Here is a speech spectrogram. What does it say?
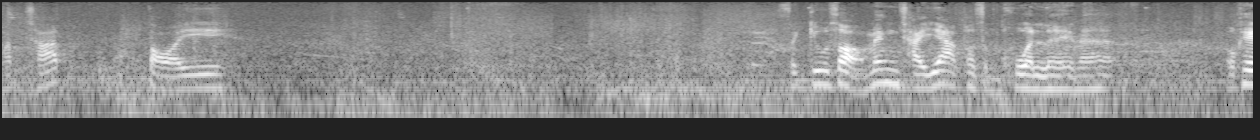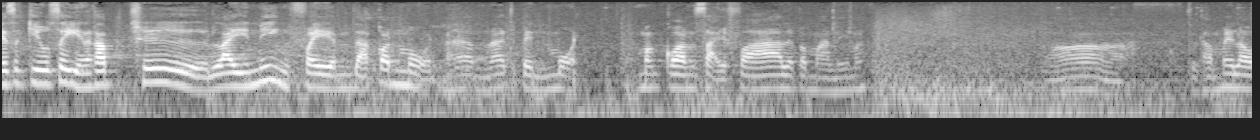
มัดชัดต่อยสกิลสองแม่งใช้ยากพอสมควรเลยนะฮะ โอเคสกิลสี่นะครับ ชื่อ Lightning Frame Dragon Mode นะครับน่าจะเป็นโหมดมังกรสายฟ้าอะไรประมาณนี้มั้งจะทำให้เรา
